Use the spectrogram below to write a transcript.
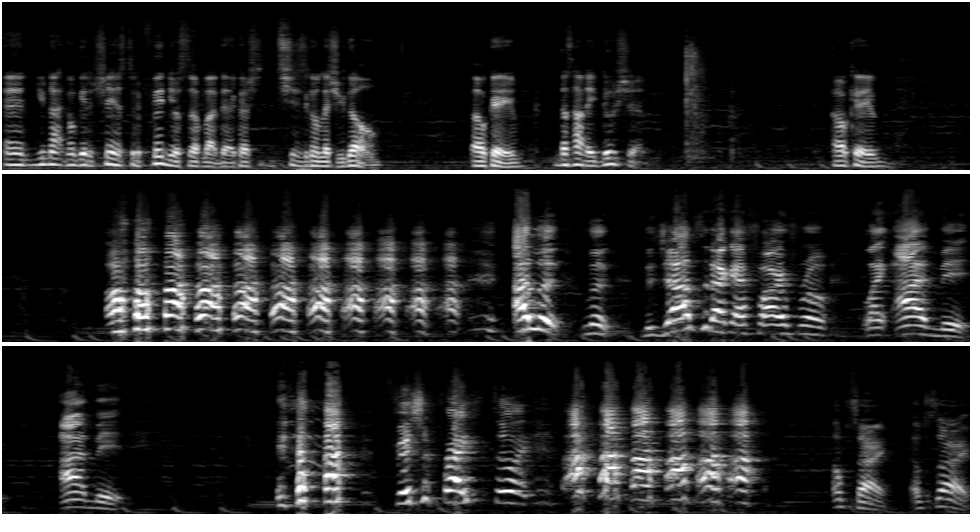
and you're not gonna get a chance to defend yourself like that because she's gonna let you go. Okay, that's how they do shit. Okay, I look, look, the jobs that I got fired from, like I admit, I admit. Fisher Price toy. I'm sorry. I'm sorry.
